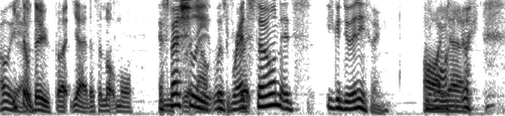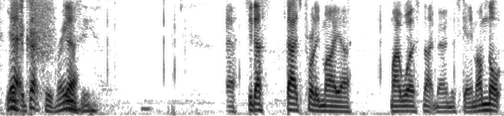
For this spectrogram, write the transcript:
Oh yeah. You still do, but yeah, there's a lot more. it Especially now, with is great. redstone, it's you could do anything. Oh, yeah. like, Yeah, exactly. Yeah. Crazy. Yeah. See, that's that's probably my uh, my worst nightmare in this game. I'm not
